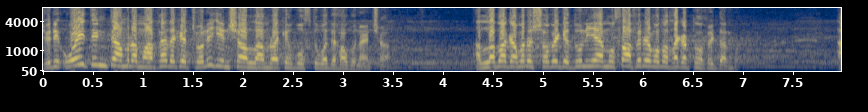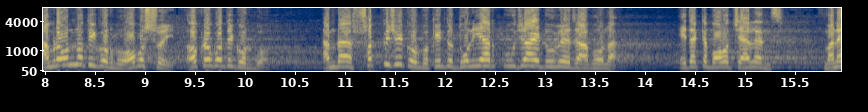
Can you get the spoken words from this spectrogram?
যদি ওই দিনটা আমরা মাথায় রেখে চলি, ইনশাআল্লাহ আমরা কেউ বস্তুবাদী হব না, ইনশাআল্লাহ। আল্লাহ পাক আমাদের সবাইকে দুনিয়া মুসাফিরের মতো থাকার তৌফিক দান আমরা উন্নতি করব, অবশ্যই, অগ্রগতি করব। আমরা সবকিছুই করব, কিন্তু দুনিয়ার পূজায় ডুবে যাব না। এটা একটা বড় চ্যালেঞ্জ মানে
